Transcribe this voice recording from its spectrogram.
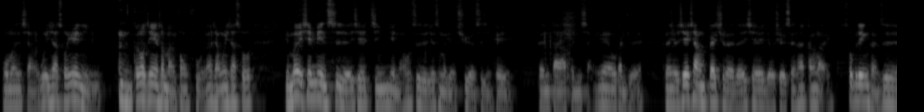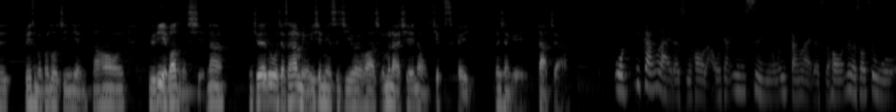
我们想问一下说，因为你 工作经验算蛮丰富，那想问一下说，有没有一些面试的一些经验，然后是有什么有趣的事情可以跟大家分享？因为我感觉可能有些像 Bachelor 的一些留学生，他刚来，说不定可能是没什么工作经验，然后履历也不知道怎么写，那。你觉得如果假设他们有一些面试机会的话，有没有哪些那种 tips 可以分享给大家？我一刚来的时候啦，我讲一四年，我一刚来的时候，那个时候是我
